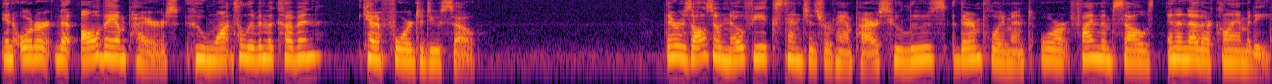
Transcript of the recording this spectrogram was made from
in order that all vampires who want to live in the coven can afford to do so. There is also no fee extensions for vampires who lose their employment or find themselves in another calamity.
